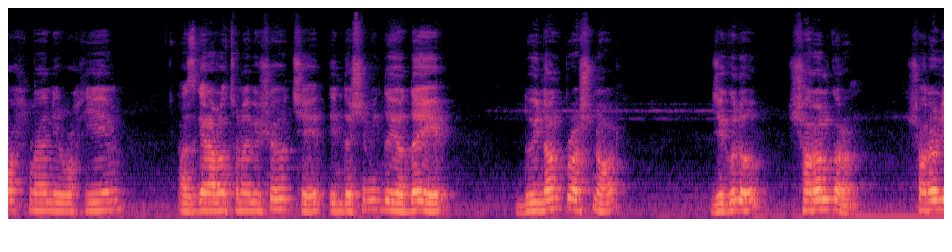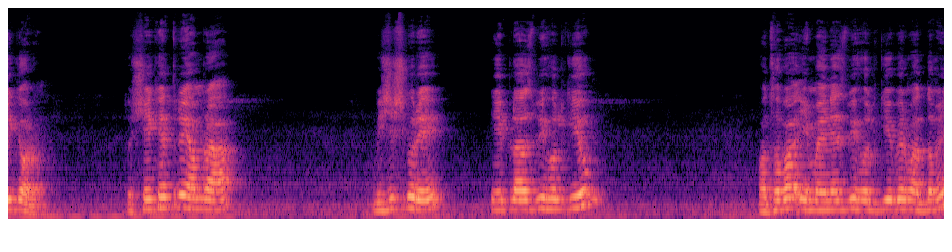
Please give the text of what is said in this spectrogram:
রহমান রহিম। আজকের আলোচনা বিষয় হচ্ছে তিন দশমিক দুই অধ্যায়ের দুই নং প্রশ্নর, যেগুলো সরলকরণ, সরলীকরণ। তো সেক্ষেত্রে আমরা বিশেষ করে A plus B whole cube অথবা এ মাইনাস বি হোল কিউবের মাধ্যমে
